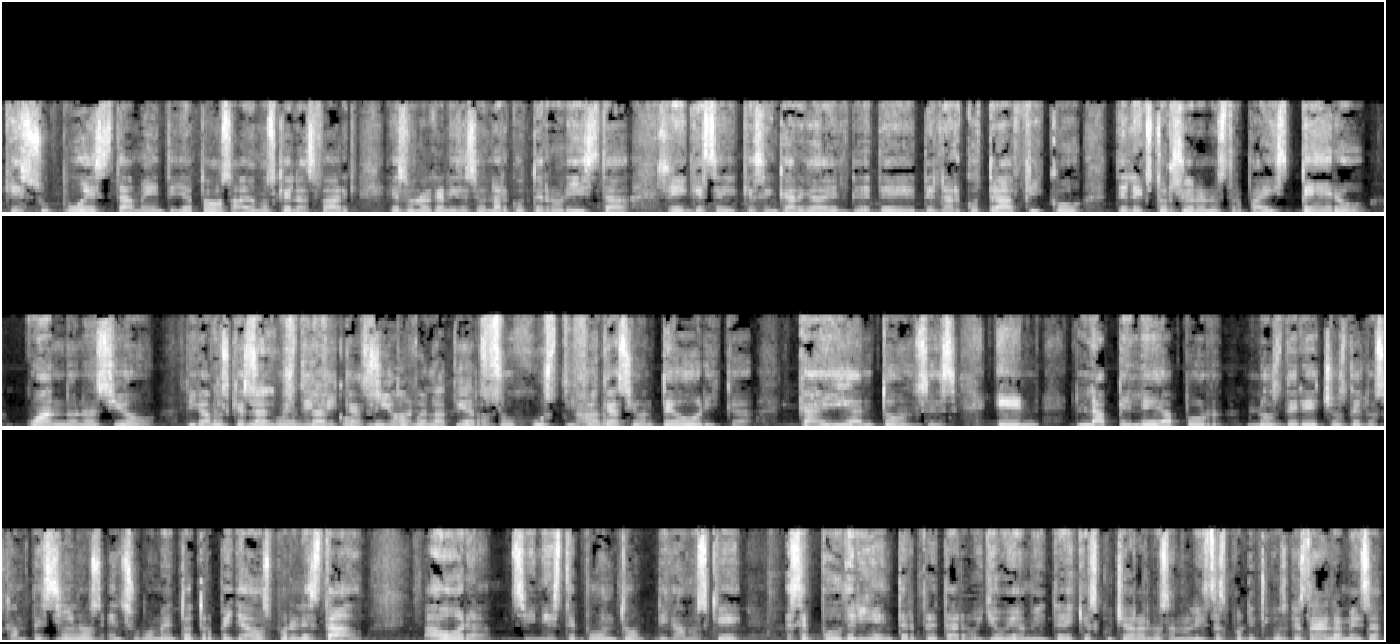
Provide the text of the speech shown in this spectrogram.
que supuestamente, ya todos sabemos que las FARC es una organización narcoterrorista eh, que, se, que se encarga del, de- de- del narcotráfico, de la extorsión en nuestro país. Pero cuando nació, digamos que La su justificación fue la tierra. Su justificación teórica caía entonces en la pelea por los derechos de los campesinos en su momento atropellados por el Estado. Ahora, sin este punto, digamos que se podría interpretar, y obviamente hay que escuchar a los analistas políticos que están en la mesa,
